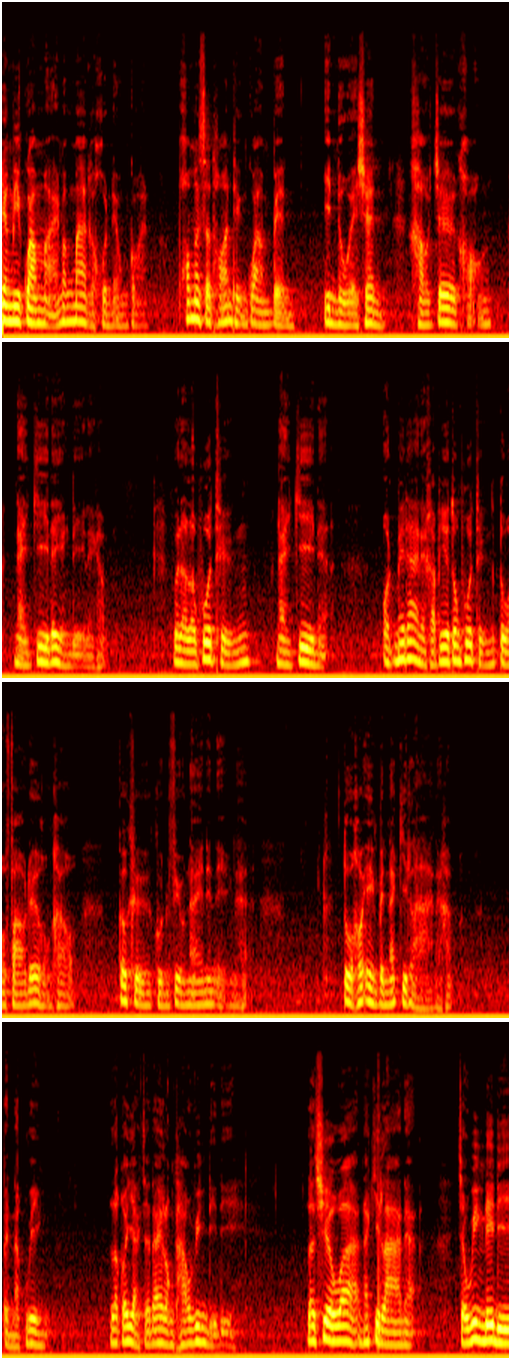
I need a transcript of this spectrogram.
ยังมีความหมายมาก ๆ กับคนในองค์กร เพราะมันสะท้อนถึงความเป็น innovation culture ของ n i กี้ได้อย่างดีเลยครับ เวลาเราพูดถึง n i กี้เนี่ย อดไม่ได้เลยครับที่จะต้องพูดถึงตัว founder ของเขา ก็คือคุณฟิลไนท์นั่นเองนะฮะ ตัวเขาเองเป็นนักกีฬานะครับ เป็นนักวิ่ง แล้วก็อยากจะได้รองเท้าวิ่งดีๆ และเชื่อว่านักกีฬาเนี่ยจะวิ่งได้ดี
